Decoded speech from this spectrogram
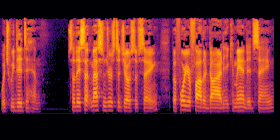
which we did to him. So they sent messengers to Joseph, saying, Before your father died, he commanded, saying,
